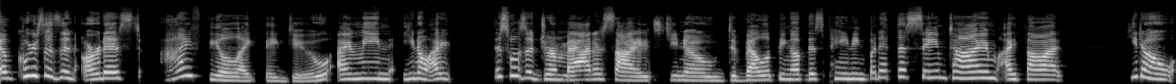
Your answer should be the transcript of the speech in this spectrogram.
of course, as an artist, I feel like they do. I mean, you know, I this was a dramatized, you know, developing of this painting, but at the same time, I thought, you know,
